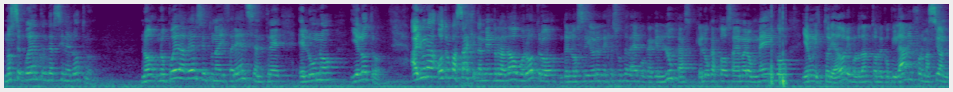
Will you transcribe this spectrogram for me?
no se puede entender sin el otro. No, no puede haber ¿cierto? una diferencia entre el uno y el otro. Hay una, otro pasaje también relatado por otro de los seguidores de Jesús de la época, que es Lucas, que Lucas todos sabemos era un médico y era un historiador y por lo tanto recopilaba información.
